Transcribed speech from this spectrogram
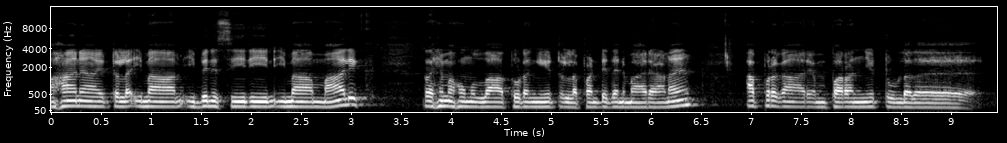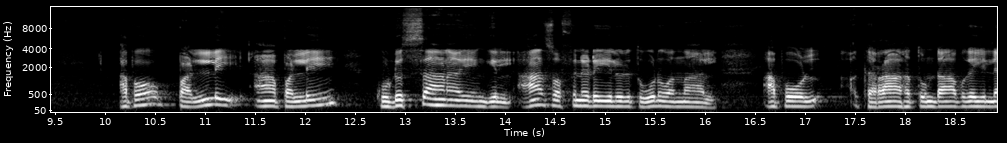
മഹാനായിട്ടുള്ള ഇമാം ഇബിൻ സീരീൻ ഇമാം മാലിക് റഹിമഹുമുള്ള തുടങ്ങിയിട്ടുള്ള പണ്ഡിതന്മാരാണ് അപ്രകാരം പറഞ്ഞിട്ടുള്ളത്. അപ്പോൾ പള്ളി ആ പള്ളി കുടുസാണ് എങ്കിൽ ആ സ്വഫിനിടയിൽ ഒരു തൂണ് വന്നാൽ അപ്പോൾ കറാഹത്തുണ്ടാവുകയില്ല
